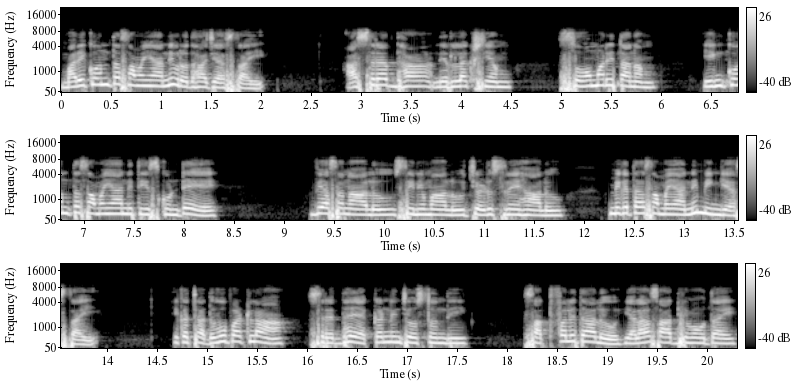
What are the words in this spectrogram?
మరికొంత సమయాన్ని వృధా చేస్తాయి. అశ్రద్ధ నిర్లక్ష్యం సోమరితనం ఇంకొంత సమయాన్ని తీసుకుంటే వ్యసనాలు సినిమాలు చెడు స్నేహాలు మిగతా సమయాన్ని మింగేస్తాయి. ఇక చదువు పట్ల శ్రద్ధ ఎక్కడి నుంచి వస్తుంది? సత్ఫలితాలు ఎలా సాధ్యమవుతాయి?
